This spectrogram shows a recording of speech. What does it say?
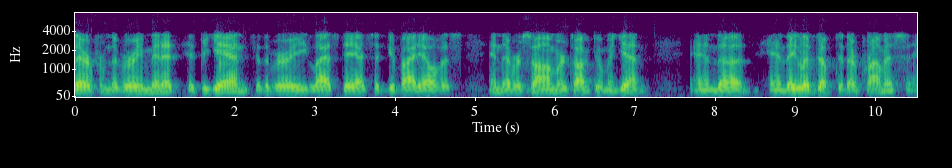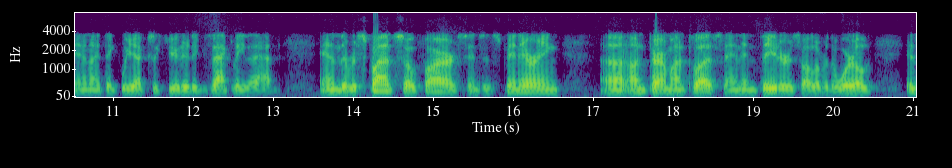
there from the very minute it began to the very last day I said goodbye to Elvis and never saw him or talked to him again. And uh, and they lived up to their promise, and I think we executed exactly that. And the response so far, since it's been airing uh, on Paramount Plus and in theaters all over the world, has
